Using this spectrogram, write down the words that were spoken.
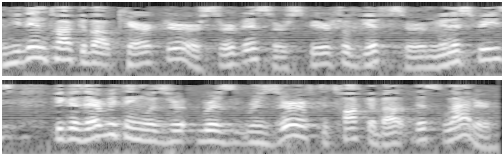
And he didn't talk about character or service or spiritual gifts or ministries because everything was reserved to talk about this ladder.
